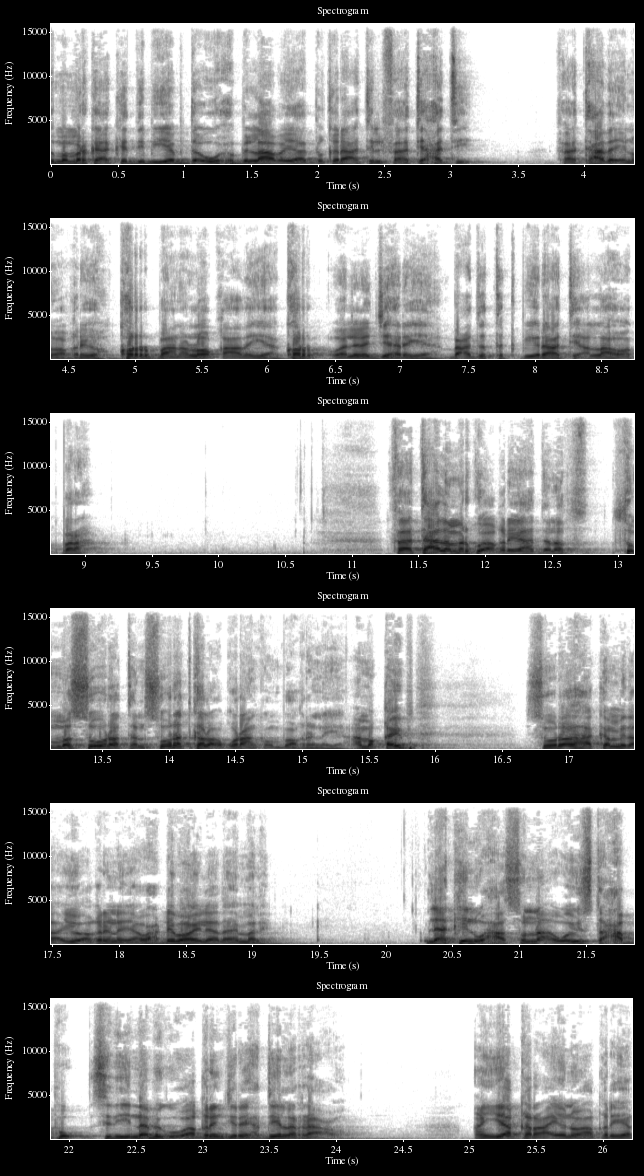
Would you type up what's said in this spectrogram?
uma markaa kadib yabda wuxuu bilaabayaa biqiraa'ati alfaatixati faatixada inuu aqriyo. Kor baana loo qaadayaa. Kor waa lala jahrayaa bacda takbiiraati allahu akbara faatixada markuu aqriyo haddana uma suuratan suurad kale oo qur'aanka unbuu aqrinaya. Ama qeyb suuradaha ka mid a ayuu aqrinaya. Wax dhibo ay leedahay male laakiin waxaa sunno ah wayustaxabu sidii nabigu uu aqrin jiray haddii la raaco an yaqra'a inuu aqriyo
